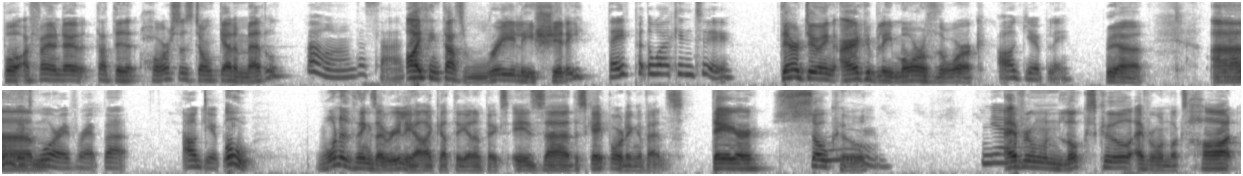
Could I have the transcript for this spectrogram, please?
but I found out that the horses don't get a medal. Oh, that's sad. I think that's really shitty. They've put the work in too, They're doing arguably more of the work. arguably. Yeah. Yeah, I wouldn't go to Um, war over it, but arguably. Oh, one of the things I really like at the Olympics is uh, the skateboarding events. They're so cool. yeah. Everyone looks cool. Everyone looks hot.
